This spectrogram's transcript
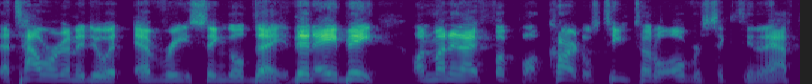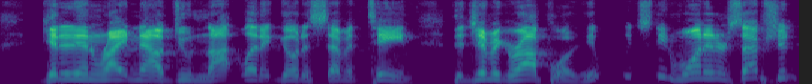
That's how we're going to do it every single day. Then AB on Monday Night Football, Cardinals team total over 16 and a half. Get it in right now. Do not let it go to 17. The Jimmy Garoppolo, we just need one interception.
